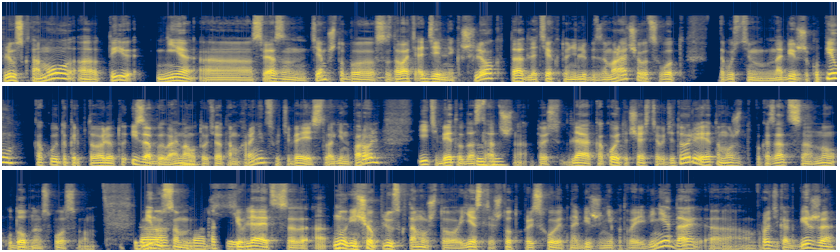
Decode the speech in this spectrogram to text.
Плюс к тому ты не связан тем, чтобы создавать отдельный кошелек да, для тех, кто не любит заморачиваться. Вот допустим, на бирже купил какую-то криптовалюту и забыл, она вот у тебя там хранится, у тебя есть логин, пароль, и тебе этого достаточно. Mm-hmm. То есть для какой-то части аудитории это может показаться, ну, удобным способом. Да, Минусом да, является, ну, еще плюс к тому, что если что-то происходит на бирже не по твоей вине, да, а, вроде как биржа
